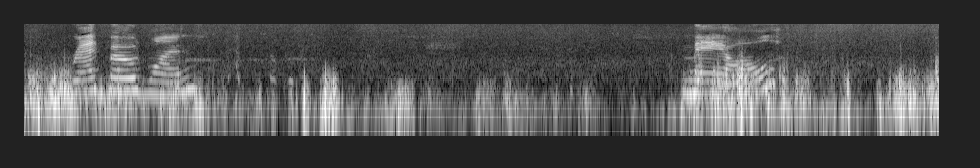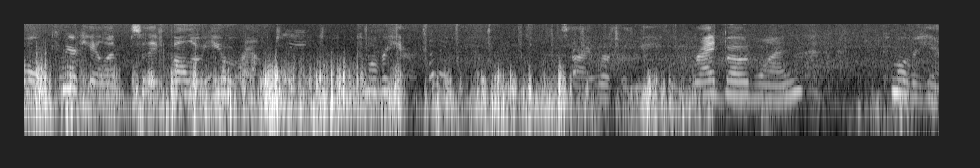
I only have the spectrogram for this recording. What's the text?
red bowed one. Male. Oh, come here, Caleb, so they follow you around. Come over here. Sorry, work with me. Red bowed one. Come over here.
